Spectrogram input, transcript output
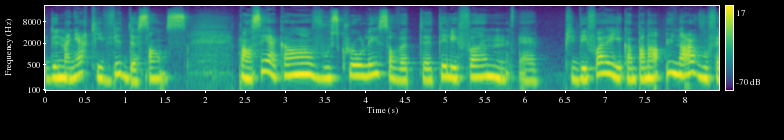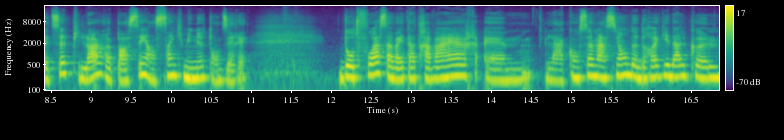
d'une manière qui est vide de sens. Pensez à quand vous scrollez sur votre téléphone euh, puis des fois, il est comme pendant une heure, vous faites ça, puis l'heure a passé en cinq minutes, on dirait. D'autres fois, ça va être à travers euh, la consommation de drogue et d'alcool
